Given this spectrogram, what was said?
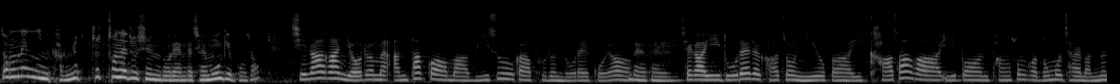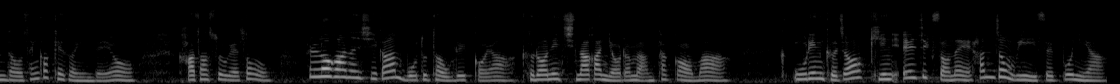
정리님이 강력 추천해 주신 노래인데 제목이 뭐죠? 지나간 여름을 안타까워마 위수가 부른 노래고요. 네네. 제가 이 노래를 가져온 이유가 이 가사가 이번 방송과 너무 잘 맞는다고 생각해서인데요. 가사 속에서 흘러가는 시간 모두 다 우릴 거야. 그러니 지나간 여름을 안타까워마. 그- 우린 그저 긴 일직선에 한점 위에 있을 뿐이야.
